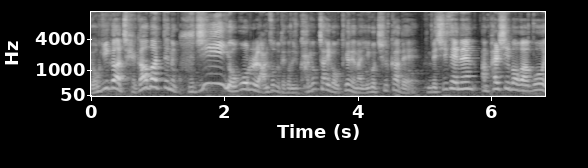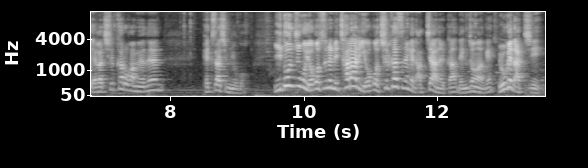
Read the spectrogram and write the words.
여기가 제가 봤을 때는 굳이 요거를 안 써도 되거든요. 가격 차이가 어떻게 되나? 이거 7카 대. 근데 시세는 한 80억 하고 얘가 7카로 가면은 146억. 이 돈 주고 요거 쓰느니 차라리 요거 7카 쓰는 게 낫지 않을까? 냉정하게. 요게 낫지.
